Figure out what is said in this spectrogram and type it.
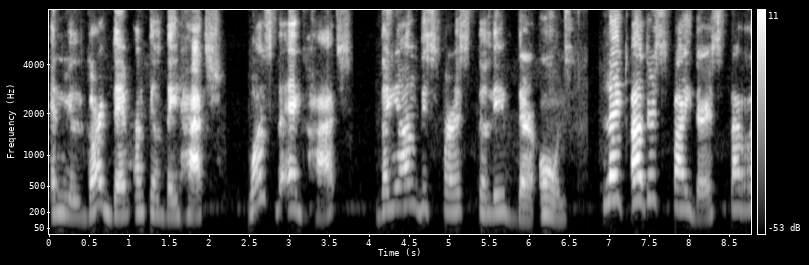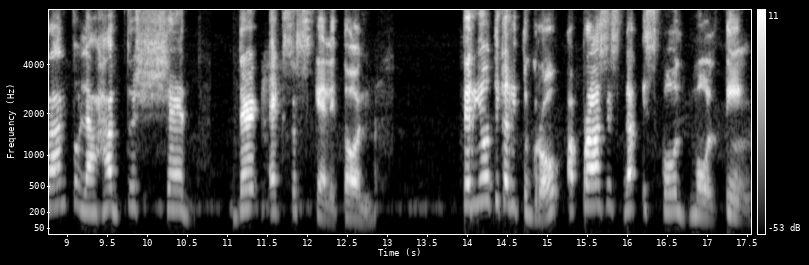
and will guard them until they hatch. Once the egg hatch, the young disperse to live their own. Like other spiders, tarantula have to shed their exoskeleton periodically to grow, a process that is called molting.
